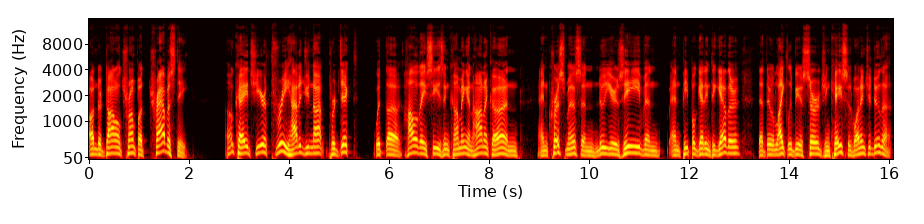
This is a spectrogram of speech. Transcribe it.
under Donald Trump a travesty. Okay, it's year three. How did you not predict with the holiday season coming and Hanukkah and and Christmas and New Year's Eve and and people getting together that there would likely be a surge in cases? Why didn't you do that?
